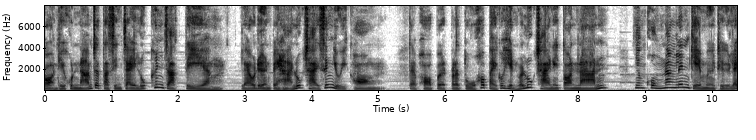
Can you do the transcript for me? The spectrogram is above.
ก่อนที่คุณน้ำจะตัดสินใจลุกขึ้นจากเตียง แล้วเดินไปหาลูกชายซึ่งอยู่อีกห้อง แต่พอเปิดประตูเข้าไปก็เห็นว่าลูกชายในตอนนั้น ยังคงนั่งเล่นเกมมือถือและ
